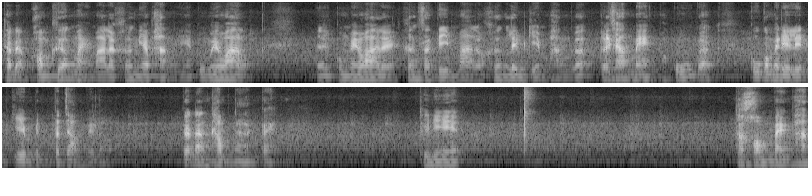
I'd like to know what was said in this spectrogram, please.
ถ้าแบบคอมเครื่องใหม่มาแล้วเครื่องเนี้ยพังเนี้ยกูไม่ว่าหรอกเออกูไม่ว่าเลยเครื่องสตรีมมาแล้วเครื่องเล่นเกมพังก็เออช่างแม่งเพราะกูก็กูก็ไม่ได้เล่นเกมเป็นประจำอยู่แล้ว ก็นั่งทำงานไป ทีนี้ ถ้าคอมแม่งพัง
